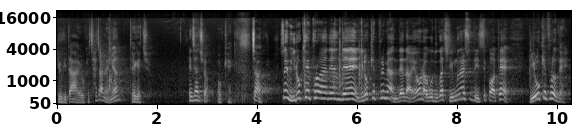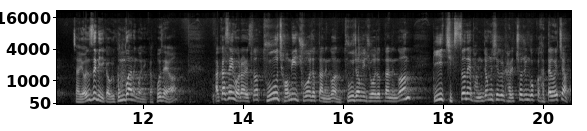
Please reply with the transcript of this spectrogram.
6이다. 이렇게 찾아내면 되겠죠. 괜찮죠? 오케이. 자, 선생님 이렇게 풀어야 되는데 이렇게 풀면 안 되나요? 라고 누가 질문할 수도 있을 것 같아. 이렇게 풀어도 돼. 자, 연습이니까 우리 공부하는 거니까 보세요. 아까 선생님이 뭐라 그랬어? 두 점이 주어졌다는 건, 두 점이 주어졌다는 건 이 직선의 방정식을 가르쳐 준 것과 같다고 했죠?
